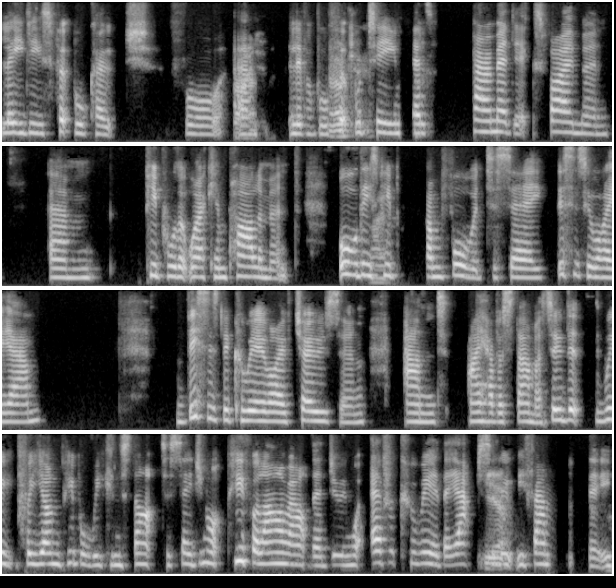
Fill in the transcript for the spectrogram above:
ladies football coach for um, right. the Liverpool football team. There's paramedics, firemen, um, people that work in Parliament. All these right. people come forward to say, "This is who I am. This is the career I've chosen, and I have a stammer. So that we, for young people, we can start to say, do you know what? People are out there doing whatever career they absolutely yeah. fancy,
